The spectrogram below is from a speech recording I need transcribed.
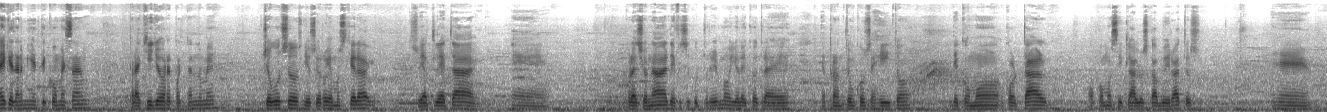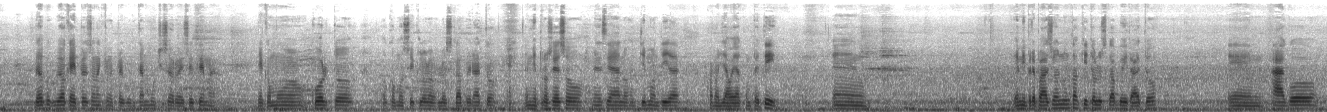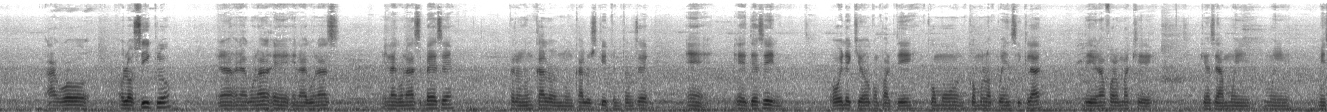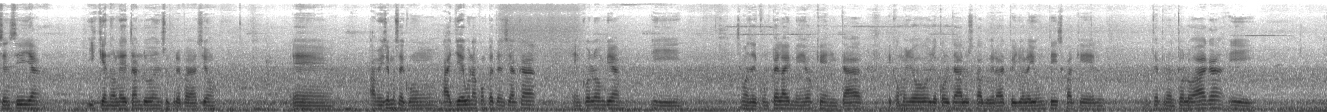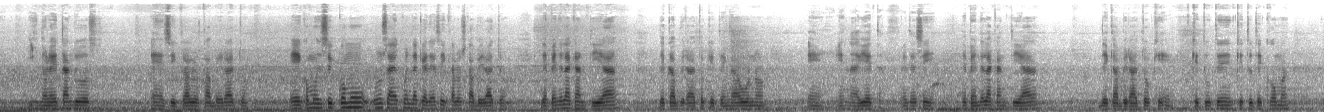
Hey, ¿qué tal mi gente? ¿Cómo están? Por aquí yo reportándome. Mucho gusto, yo soy Rubio Mosquera, soy atleta eh, profesional de fisiculturismo. Yo le quiero traer de pronto un consejito de cómo cortar o cómo ciclar los carbohidratos. Eh, veo, veo que hay personas que me preguntan mucho sobre ese tema, de cómo corto o cómo ciclo los carbohidratos en mi proceso me en los últimos días cuando ya voy a competir. Eh, en mi preparación nunca quito los carbohidratos. Eh, hago, hago o los ciclo en, algunas, eh, en, algunas, en algunas veces, pero nunca, los, nunca los quito. Entonces, es decir, hoy le quiero compartir cómo, cómo lo pueden ciclar de una forma que, sea muy, muy, muy sencilla y que no le dé tan duro en su preparación. Eh, a mí se me sacó ayer una competencia acá en Colombia y se me acercó un pela y me dijo que necesitaba que como yo, yo cortaba los carbohidratos y yo le di un tips para que él de pronto lo haga y, y no le dé tan duros en ciclar los carbohidratos. Eh, ¿cómo, uno se da cuenta que debe ciclar los carbohidratos? Depende de la cantidad de carbohidratos que tenga uno en la dieta. Es decir, depende de la cantidad de carbohidratos que, que, tú te, que tú te comas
